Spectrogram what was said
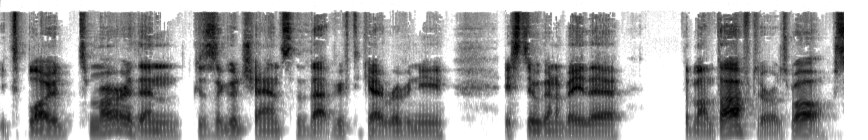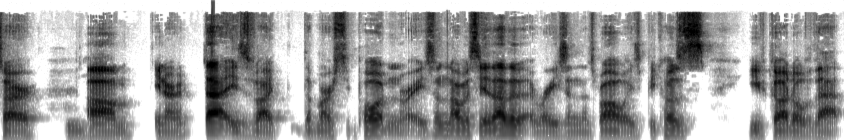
explode tomorrow then there's a good chance that that 50k revenue is still going to be there the month after as well so mm. um you know that is like the most important reason obviously the other reason as well is because you've got all that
